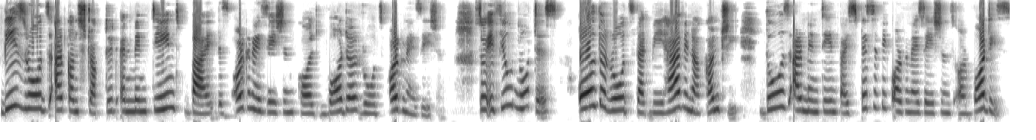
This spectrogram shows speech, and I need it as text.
These roads are constructed and maintained by this organization called Border Roads Organization. So if you notice, all the roads that we have in our country, those are maintained by specific organizations or bodies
